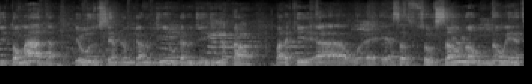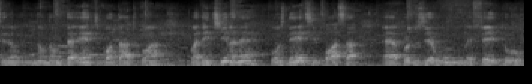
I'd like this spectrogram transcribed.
de tomada, eu uso sempre um canudinho, um canudinho de metal para que a, a, essa solução não, não, entre, não, não, não entre em contato com a, com a dentina, né, com os dentes e possa é, produzir algum efeito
